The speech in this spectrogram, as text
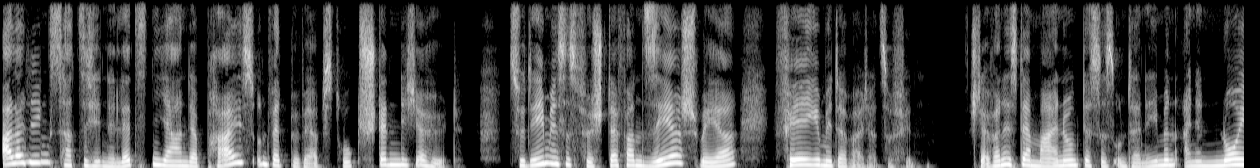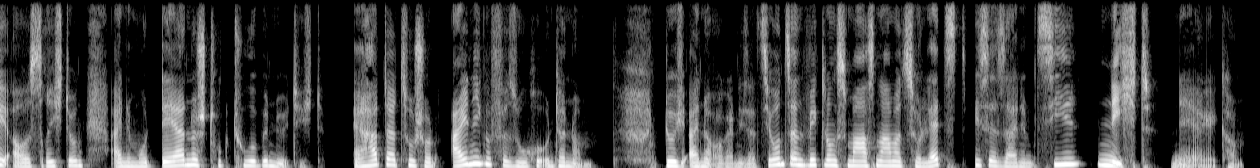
Allerdings hat sich in den letzten Jahren der Preis- und Wettbewerbsdruck ständig erhöht. Zudem ist es für Stefan sehr schwer, fähige Mitarbeiter zu finden. Stefan ist der Meinung, dass das Unternehmen eine Neuausrichtung, eine moderne Struktur benötigt. Er hat dazu schon einige Versuche unternommen. Durch eine Organisationsentwicklungsmaßnahme zuletzt ist er seinem Ziel nicht näher gekommen.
